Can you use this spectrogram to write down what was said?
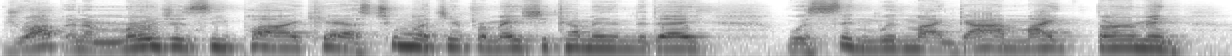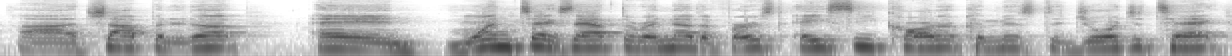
drop an emergency podcast. Too much information coming in today. Was sitting with my guy Mike Thurman, uh, chopping it up, and one text after another. First, AC Carter commits to Georgia Tech.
